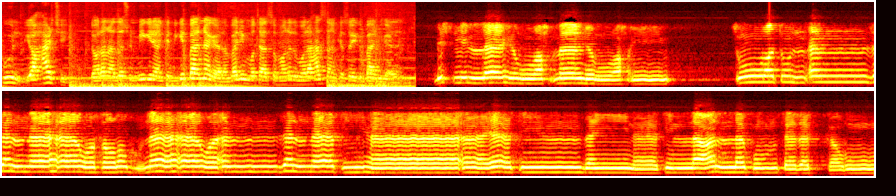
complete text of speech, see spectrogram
پول یا هرچی دارن ازشون می‌گیرن که دیگه بر نگردن ولی متاسفانه دوباره هستن کسایی که بر میگردن بسم الله الرحمن الرحیم. سورة أنزلناها وفرضناها وأنزلنا فيها آيات بينات لعلكم تذكرون.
